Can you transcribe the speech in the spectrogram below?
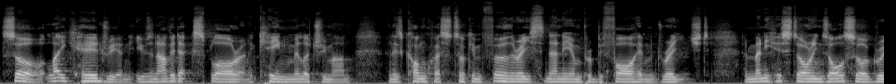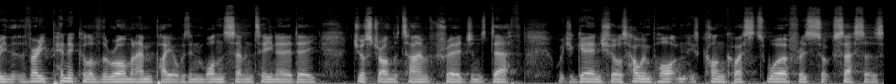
So, like Hadrian, he was an avid explorer and a keen military man, and his conquests took him further east than any emperor before him had reached. And many historians also agree that the very pinnacle of the Roman Empire was in 117 AD, just around the time of Trajan's death, which again shows how important his conquests were for his successors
